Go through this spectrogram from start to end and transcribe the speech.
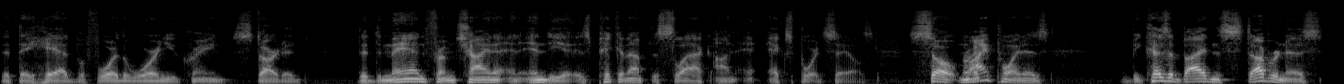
that they had before the war in Ukraine started. The demand from China and India is picking up the slack on export sales. So, my point is because of Biden's stubbornness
